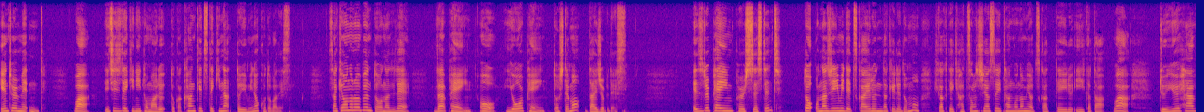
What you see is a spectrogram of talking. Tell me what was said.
intermittent は一時的に止まるとか間欠的なという意味の言葉です。先ほどの文と同じで the pain を your pain としても大丈夫です。Is the pain persistent? と同じ意味で使えるんだけれども比較的発音しやすい単語のみを使っている言い方は Do you have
